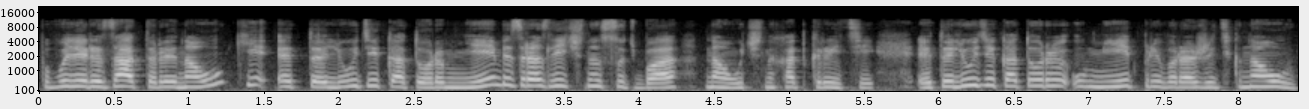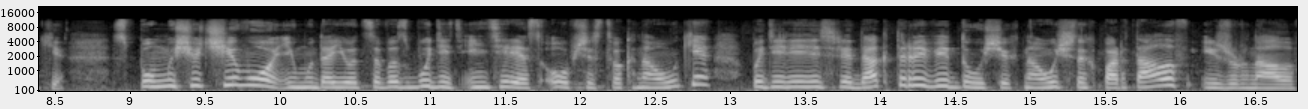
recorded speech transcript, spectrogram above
Популяризаторы науки – это люди, которым не безразлична судьба научных открытий. Это люди, которые умеют приворожить к науке. С помощью чего им удается возбудить интерес общества к науке, поделились редакторы ведущих научных порталов и журналов.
